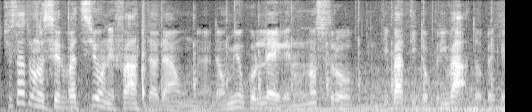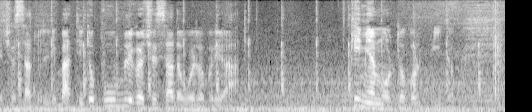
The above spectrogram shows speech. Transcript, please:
C'è stata un'osservazione fatta da un, da un, mio collega in un nostro dibattito privato, perché c'è stato il dibattito pubblico e c'è stato quello privato, che mi ha molto colpito.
